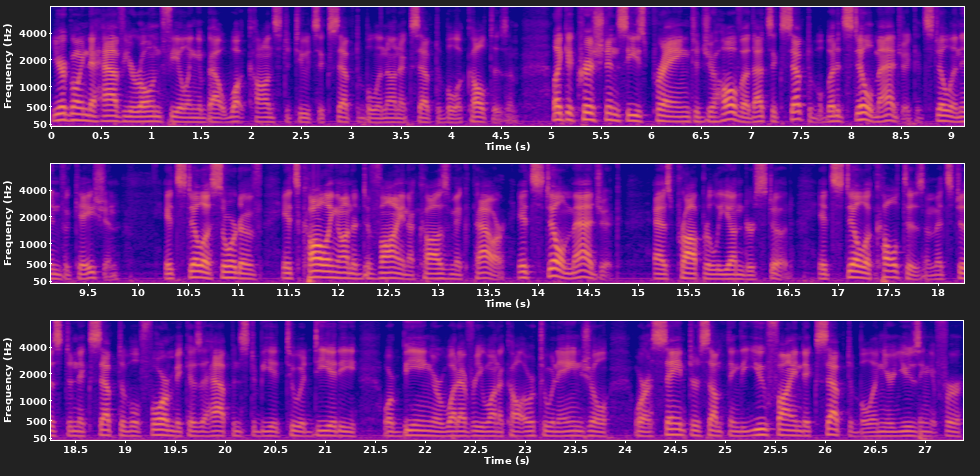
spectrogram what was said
you're going to have your own feeling about what constitutes acceptable and unacceptable occultism. Like a Christian sees praying to Jehovah, that's acceptable, but it's still magic, it's still an invocation. It's still a sort of, it's calling on a divine, a cosmic power. It's still magic as properly understood. It's still occultism. It's just an acceptable form because it happens to be to a deity or being or whatever you want to call it, or to an angel or a saint or something that you find acceptable and you're using it for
